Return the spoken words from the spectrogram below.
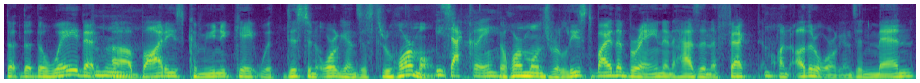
The, the, the way that mm-hmm. uh, bodies communicate with distant organs is through hormones. Exactly. The hormone's released by the brain and has an effect on other organs. In men,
